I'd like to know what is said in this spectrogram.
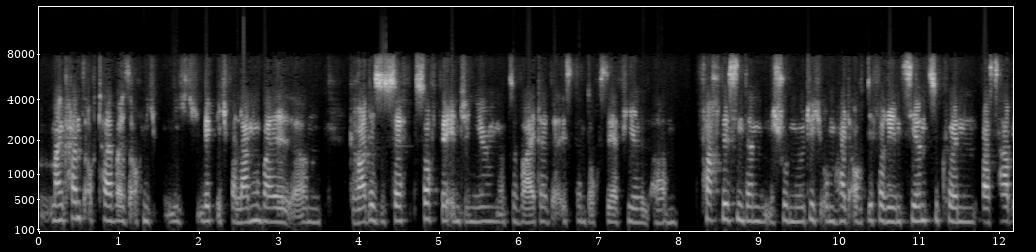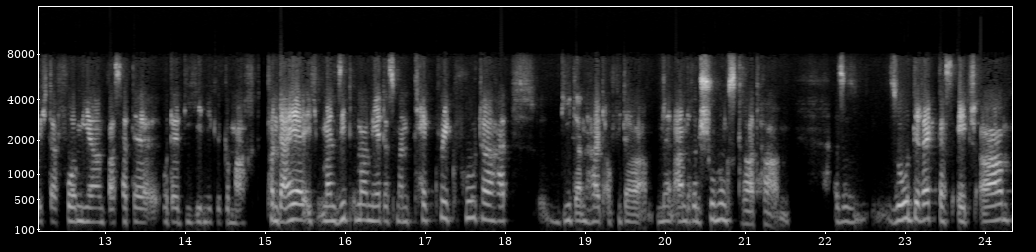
Man kann es auch teilweise auch nicht, nicht wirklich verlangen, weil ähm, gerade so Software Engineering und so weiter, da ist dann doch sehr viel ähm, Fachwissen dann schon nötig, um halt auch differenzieren zu können, was habe ich da vor mir und was hat der oder diejenige gemacht. Von daher, ich, man sieht immer mehr, dass man Tech-Recruiter hat, die dann halt auch wieder einen anderen Schulungsgrad haben. Also so direkt, dass HR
